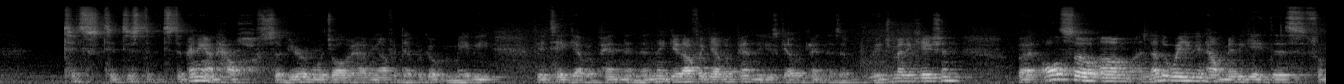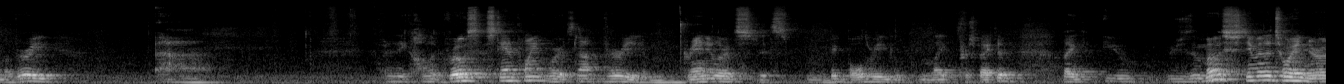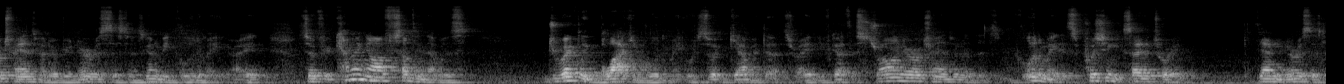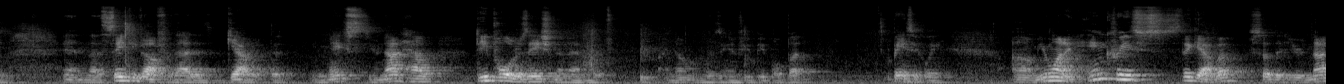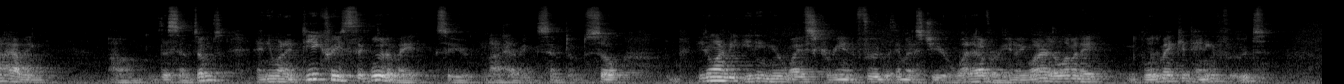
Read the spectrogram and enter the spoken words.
To, to just depending on how severe of a withdrawal they're having off of Depakote, maybe they take gabapentin and then they get off of gabapentin. They use gabapentin as a bridge medication. But also, um, another way you can help mitigate this from a very, uh, what do they call it, gross standpoint, where it's not very um, granular, it's, it's big bouldery-like perspective. Like you, the most stimulatory neurotransmitter of your nervous system is going to be glutamate, right? So if you're coming off something that was directly blocking glutamate, which is what GABA does, right? You've got this strong neurotransmitter that's glutamate, it's pushing excitatory down your nervous system. And the safety valve for that is GABA, that makes you not have depolarization in that nerve. I know I'm losing a few people, but basically, um, you want to increase the GABA so that you're not having um, the symptoms, and you want to decrease the glutamate so you're not having symptoms. So you don't want to be eating your wife's Korean food with MSG or whatever. You know, you want to eliminate glutamate-containing foods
